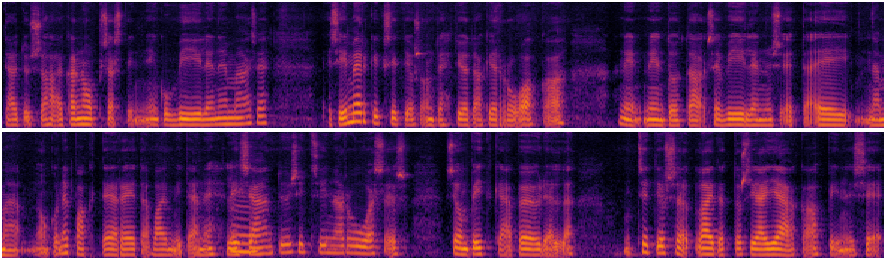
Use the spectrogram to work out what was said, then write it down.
täytyisi saada aika nopsasti niin kuin viilenemään se. Esimerkiksi jos on tehty jotakin ruokaa, niin, niin tota, se viilennys, että ei nämä, onko ne bakteereita vai mitä ne mm. lisääntyy sit siinä ruoassa, jos se on pitkää pöydällä. Mutta sitten jos sä laitat tosiaan jääkaappiin, niin se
